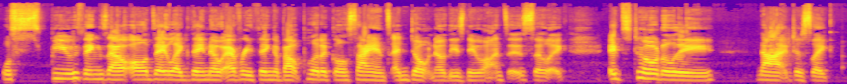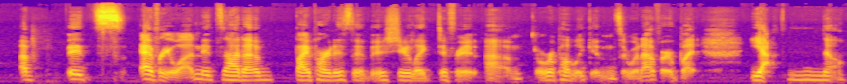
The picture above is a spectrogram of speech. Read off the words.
will spew things out all day like they know everything about political science and don't know these nuances. So like it's totally not just like a it's everyone. It's not a bipartisan issue like different um or republicans or whatever but yeah no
